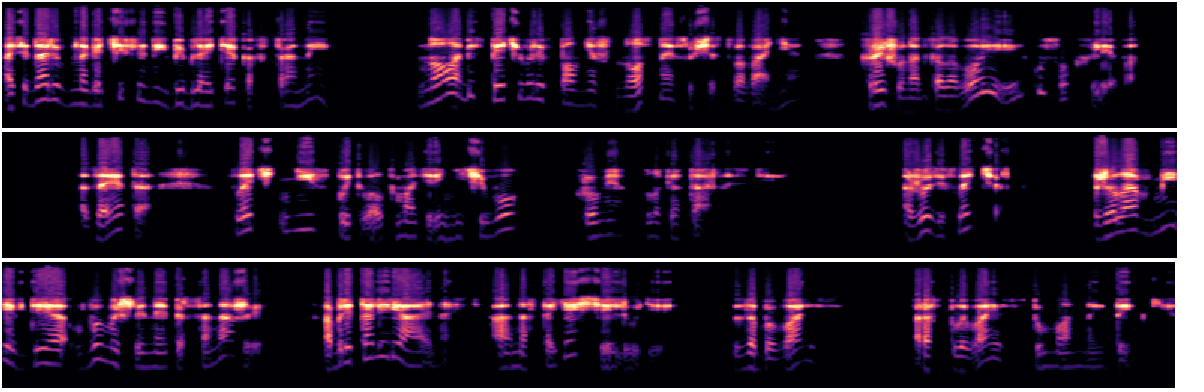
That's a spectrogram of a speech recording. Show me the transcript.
оседали в многочисленных библиотеках страны, но обеспечивали вполне сносное существование, крышу над головой и кусок хлеба. А за это Флетч не испытывал к матери ничего, кроме благодарности. А Жози Флетчер жила в мире, где вымышленные персонажи обретали реальность, а настоящие люди забывались, расплываясь в туманной дымке.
